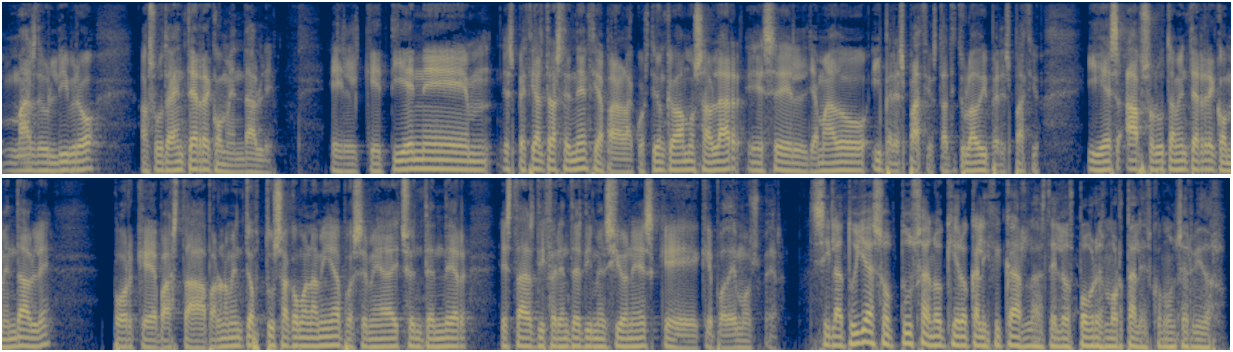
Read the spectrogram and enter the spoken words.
más de un libro absolutamente recomendable. El que tiene mm, especial trascendencia para la cuestión que vamos a hablar es el llamado hiperespacio, está titulado hiperespacio, y es absolutamente recomendable porque basta para una mente obtusa como la mía, pues se me ha hecho entender estas diferentes dimensiones que, podemos ver. Si la tuya es obtusa, no quiero calificarlas de los pobres mortales como un servidor.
